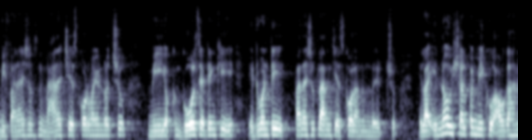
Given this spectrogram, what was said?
మీ ఫైనాన్షియల్స్ని మేనేజ్ చేసుకోవడం అయి ఉండొచ్చు మీ యొక్క గోల్ సెట్టింగ్కి ఎటువంటి ఫైనాన్షియల్ ప్లానింగ్ చేసుకోవాలని ఉండొచ్చు. ఇలా ఎన్నో విషయాలపై మీకు అవగాహన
